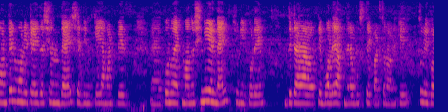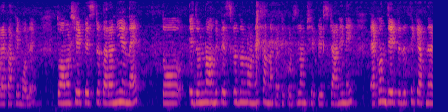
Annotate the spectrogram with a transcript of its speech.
কন্টেন্ট মনিটাইজেশন দেয়, সেদিনকেই আমার পেজ কোনো এক মানুষ নিয়ে নেয় চুরি করে। যেটাকে বলে, আপনারা বুঝতেই পারছেন অনেকে চুরি করা কাকে বলে। তো আমার সেই পেজটা তারা নিয়ে নেয়। তো এই জন্য আমি পেজটার জন্য অনেক কান্নাকাটি করছিলাম, সেই পেজটা আনি নেই এখন যে পেজের থেকে আপনারা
